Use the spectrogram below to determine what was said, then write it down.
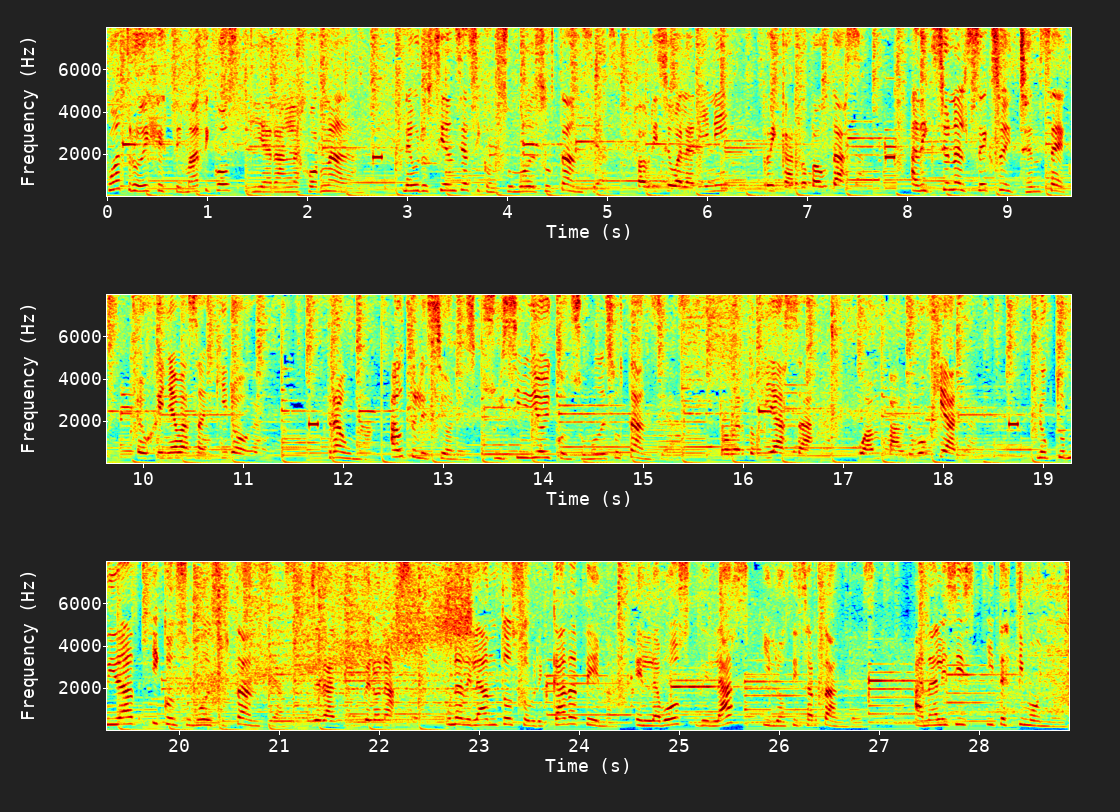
Cuatro ejes temáticos guiarán la jornada. Neurociencias y consumo de sustancias. Fabricio Ballarini, Ricardo Pautaza. Adicción al sexo y chemsex. Eugenia Bazán Quiroga. Trauma, autolesiones, suicidio y consumo de sustancias. Roberto Piazza, Juan Pablo Bogiano. Nocturnidad y consumo de sustancias. Geraldine Peronazo. Un adelanto sobre cada tema en la voz de las y los disertantes. Análisis y testimonios.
